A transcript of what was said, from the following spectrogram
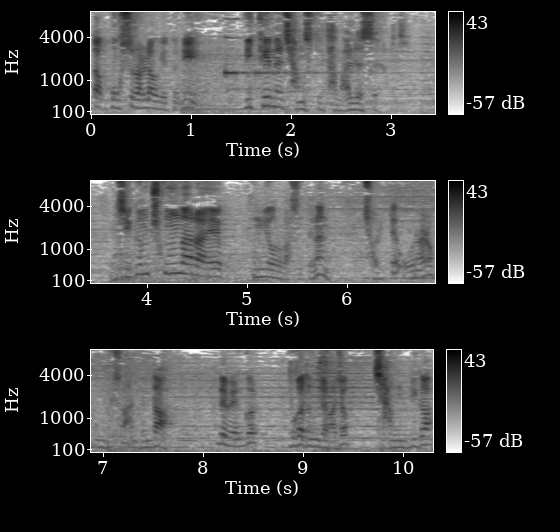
딱 복수를 하려고 했더니 밑에 있는 장수들이 다 말렸어요. 지금 총나라의 국력으로 봤을 때는 절대 오나라 공격해서 안 된다. 근데 웬걸 누가 등장하죠? 장비가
